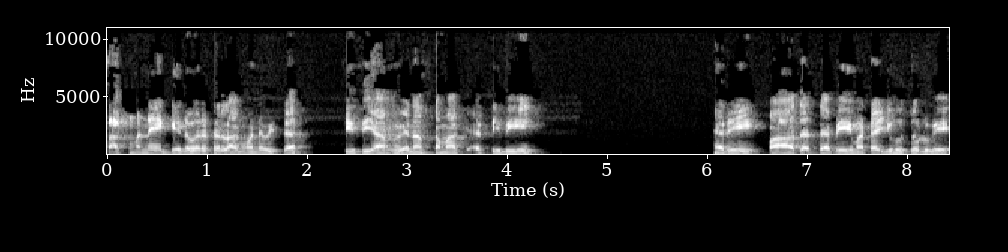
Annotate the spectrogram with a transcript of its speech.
සක්මනේ කෙළවරට ලංවන විට කිසියම් වෙනස්කමක් ඇති වී හැරි පාද තැබීමට යොහුසුළු වේ.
